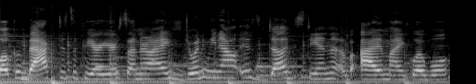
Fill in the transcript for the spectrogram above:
welcome back to Superior Sunrise. Joining me now is Doug Stanton of IMI Global.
